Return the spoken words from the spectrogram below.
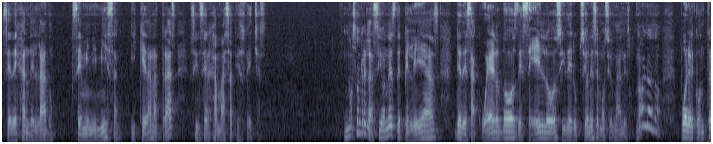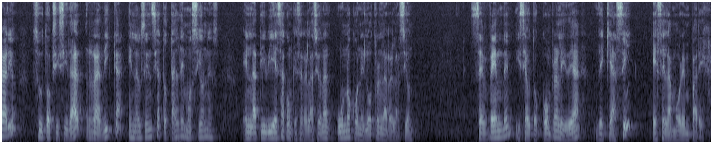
se dejan de lado, se minimizan y quedan atrás sin ser jamás satisfechas. No son relaciones de peleas, de desacuerdos, de celos y de erupciones emocionales. No, no, no. Por el contrario, su toxicidad radica en la ausencia total de emociones, en la tibieza con que se relacionan uno con el otro en la relación. Se venden y se autocompran la idea de que así es el amor en pareja,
